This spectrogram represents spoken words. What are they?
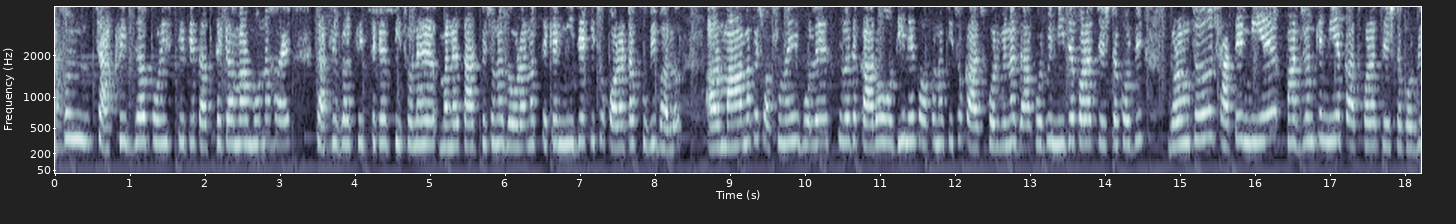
এখন চাকরির যা পরিস্থিতি, তার থেকে আমার মনে হয় চাকরি বাকরির থেকে পিছনে মানে তার পিছনে দৌড়ানোর থেকে নিজে কিছু করাটা খুবই ভালো। আর মা আমাকে সবসময়ই বলে এসেছিল যে, কারও অধীনে কখনো কিছু কাজ করবি না, যা করবি নিজে করার চেষ্টা করবি, বরঞ্চ সাথে নিয়ে পাঁচজনকে নিয়ে কাজ করার চেষ্টা করবি।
